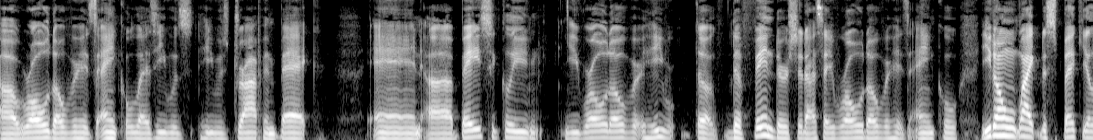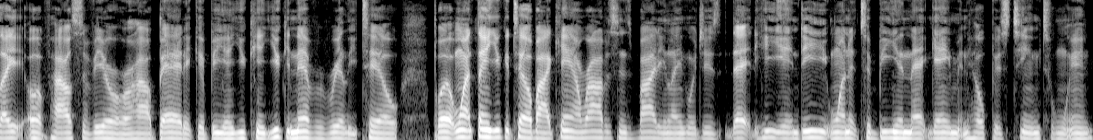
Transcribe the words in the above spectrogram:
uh, rolled over his ankle as he was he was dropping back, and uh, basically he rolled over. He the defender, should I say, rolled over his ankle. You don't like to speculate of how severe or how bad it could be, and you can you can never really tell. But one thing you could tell by Cam Robinson's body language is that he indeed wanted to be in that game and help his team to win.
